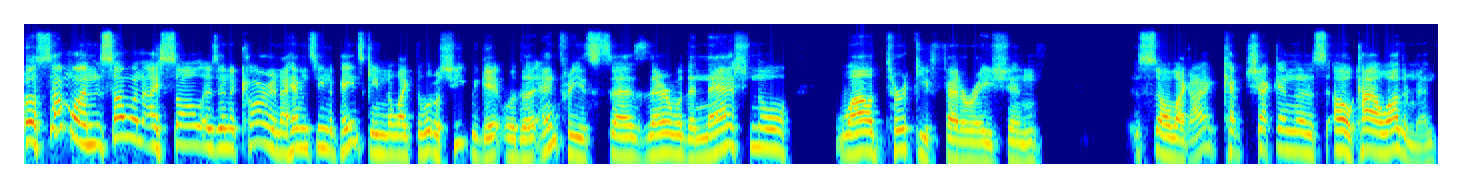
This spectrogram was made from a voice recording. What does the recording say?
Well, someone, someone I saw is in a car, and I haven't seen the paint scheme. The like the little sheet we get with the entries says there with the National Wild Turkey Federation. So like I kept checking this. Oh, Kyle Weatherman.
